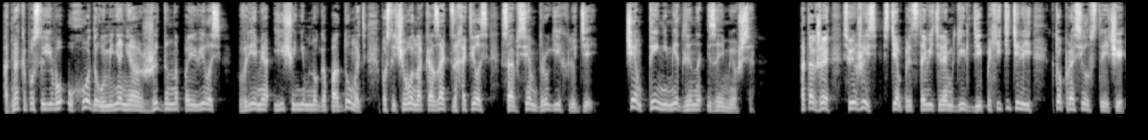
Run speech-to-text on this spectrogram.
Однако после его ухода у меня неожиданно появилась время еще немного подумать, после чего наказать захотелось совсем других людей, чем ты немедленно и займешься. А также свяжись с тем представителем гильдии похитителей, кто просил встречи.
